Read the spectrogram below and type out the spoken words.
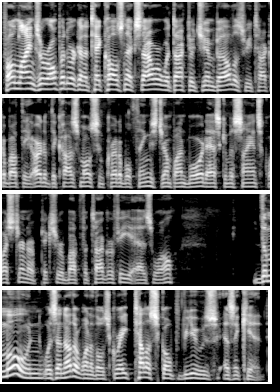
Phone lines are open. We're going to take calls next hour with Dr. Jim Bell as we talk about the art of the cosmos, incredible things. Jump on board, ask him a science question or a picture about photography as well. The moon was another one of those great telescope views as a kid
